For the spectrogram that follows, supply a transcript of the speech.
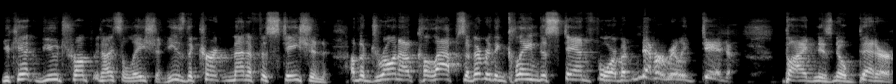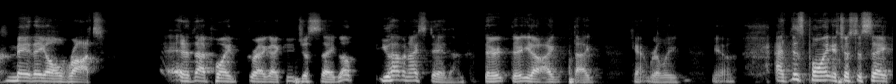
you can't view Trump in isolation. He's the current manifestation of a drawn out collapse of everything claimed to stand for, but never really did. Biden is no better. May they all rot. And at that point, Greg, I could just say, well, you have a nice day then. There, there you know, I, I can't really, know. At this point, it's just to say,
